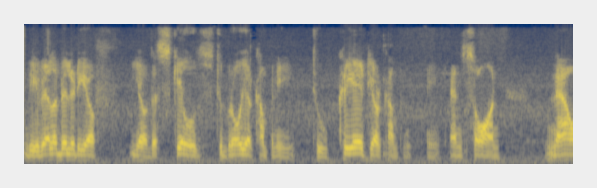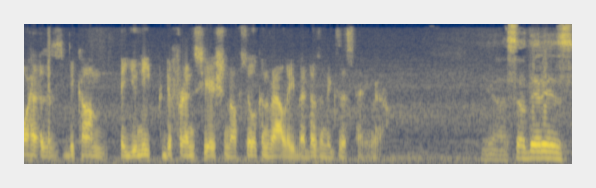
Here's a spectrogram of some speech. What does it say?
the availability of you know the skills to grow your company, to create your company, and so on, now has become a unique differentiation of Silicon Valley that doesn't exist anywhere. Yeah, so there is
